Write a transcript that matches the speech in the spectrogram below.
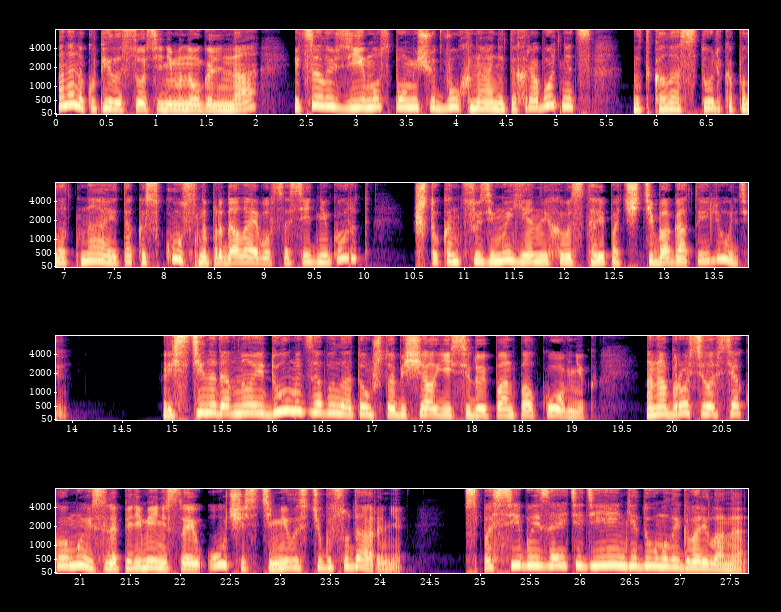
Она накупила с осени много льна и целую зиму с помощью двух нанятых работниц – наткала столько полотна и так искусно продала его в соседний город, что к концу зимы Енриховы стали почти богатые люди. Кристина давно и думать забыла о том, что обещал ей седой пан-полковник. Она бросила всякую мысль о перемене своей участи милостью государыни. «Спасибо и за эти деньги», — думала и говорила она.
